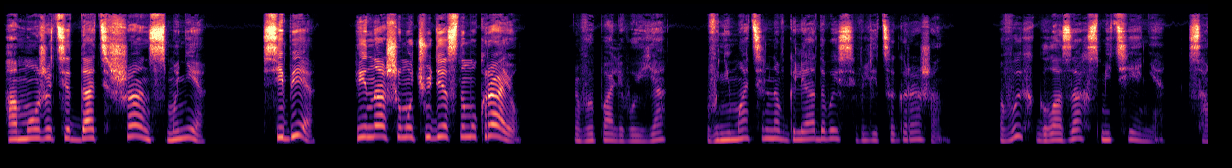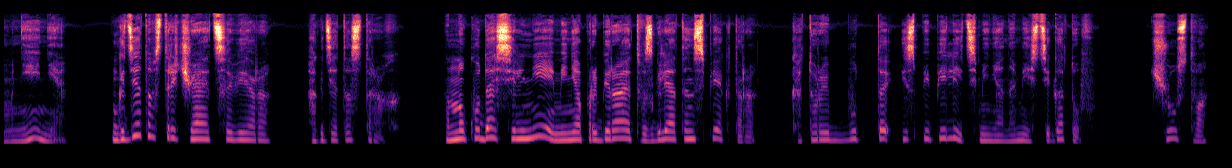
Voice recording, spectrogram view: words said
А можете дать шанс мне, себе и нашему чудесному краю. Выпаливаю я, внимательно вглядываясь в лица горожан. В их глазах смятение, сомнение. Где-то встречается вера, а где-то страх. Но куда сильнее меня пробирает взгляд инспектора, который будто испепелить меня на месте готов. Чувство,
